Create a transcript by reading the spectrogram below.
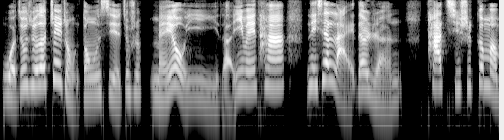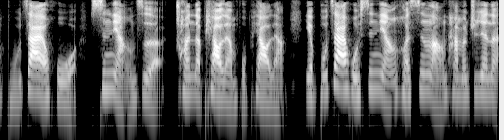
我就觉得这种东西就是没有意义的，因为他那些来的人，他其实根本不在乎新娘子穿的漂亮不漂亮，也不在乎新娘和新郎他们之间的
